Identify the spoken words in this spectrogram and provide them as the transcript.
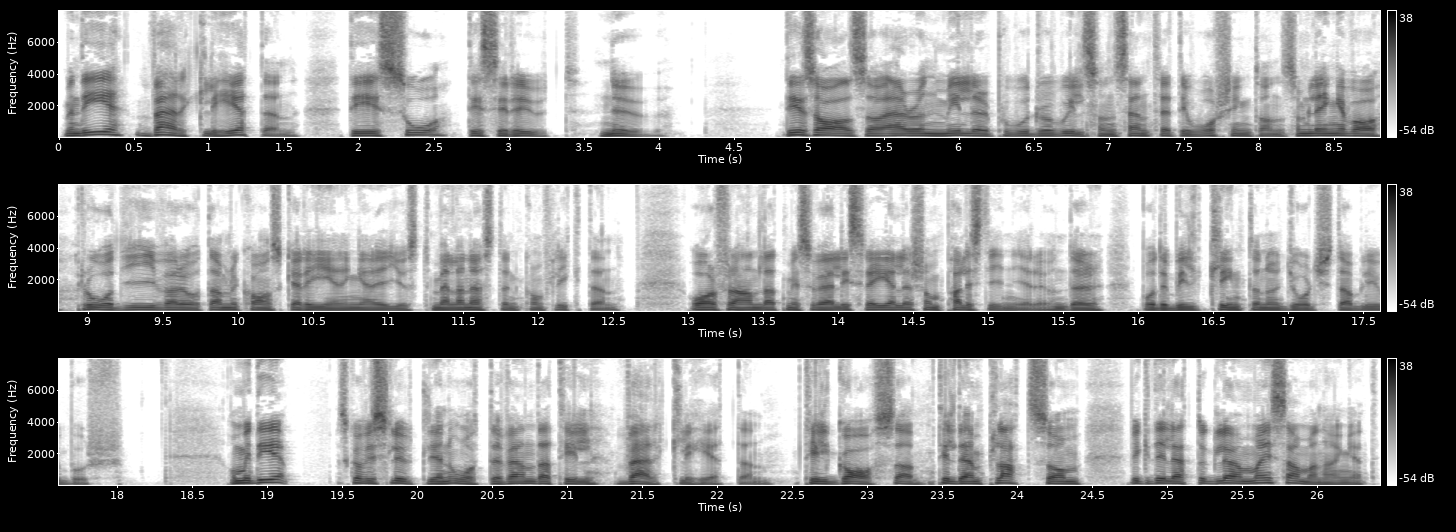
Men det är verkligheten. Det är så det ser ut nu. Det sa alltså Aaron Miller på Woodrow Wilson-centret i Washington som länge var rådgivare åt amerikanska regeringar i just Mellanöstern-konflikten och har förhandlat med såväl israeler som palestinier under både Bill Clinton och George W. Bush. Och med det ska vi slutligen återvända till verkligheten, till Gaza, till den plats som, vilket är lätt att glömma i sammanhanget,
